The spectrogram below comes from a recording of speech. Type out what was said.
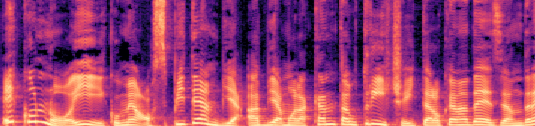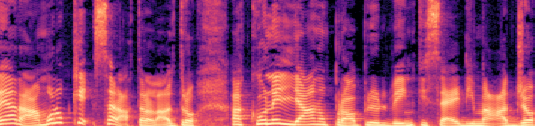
e con noi come ospite abbia- abbiamo la cantautrice italo-canadese Andrea Ramolo che sarà tra l'altro a Conegliano proprio il 26 di maggio.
